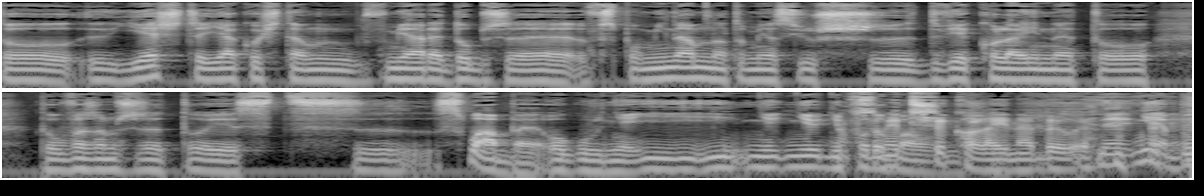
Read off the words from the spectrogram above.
to jeszcze jakoś tam w miarę dobrze wspominam, natomiast już dwie kolejne to, to uważam, że to jest słabe ogólnie i nie, nie, nie podobało mi się. trzy kolejne były. Nie, nie, bo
